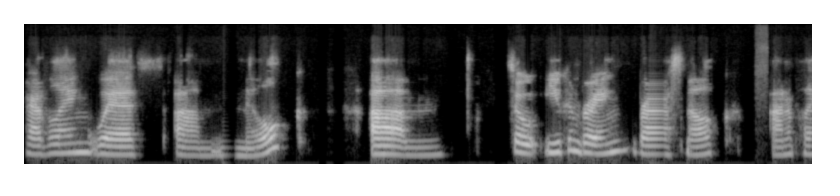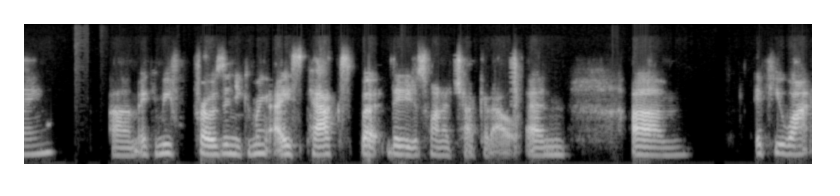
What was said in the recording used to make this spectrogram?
traveling with um, milk, um, so you can bring breast milk on a plane. Um, it can be frozen. You can bring ice packs, but they just want to check it out. And um, if you want,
